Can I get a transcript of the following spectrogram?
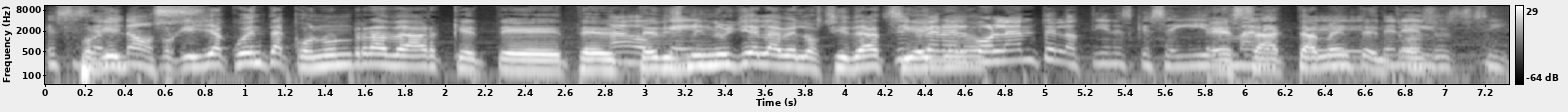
Ese es porque, el dos. Porque ya cuenta con un radar que te, te, Ah, te disminuye la velocidad. Sí, si pero el volante lo tienes que seguir. Exactamente, eh, tener- entonces sí.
